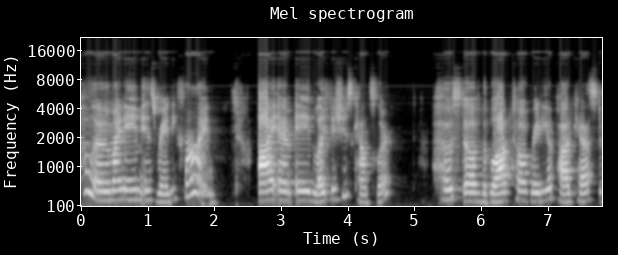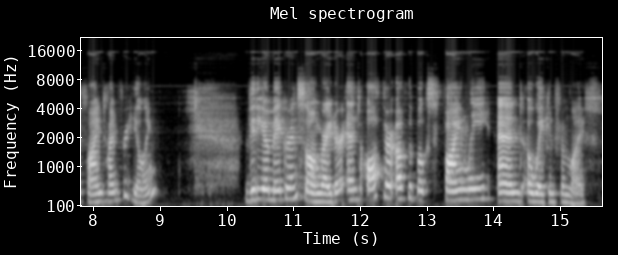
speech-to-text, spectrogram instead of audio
Hello, my name is Randi Fine. I am a life issues counselor, host of the Blog Talk Radio podcast A Fine Time for Healing, video maker and songwriter, and author of the books Finally and Awaken from Life.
